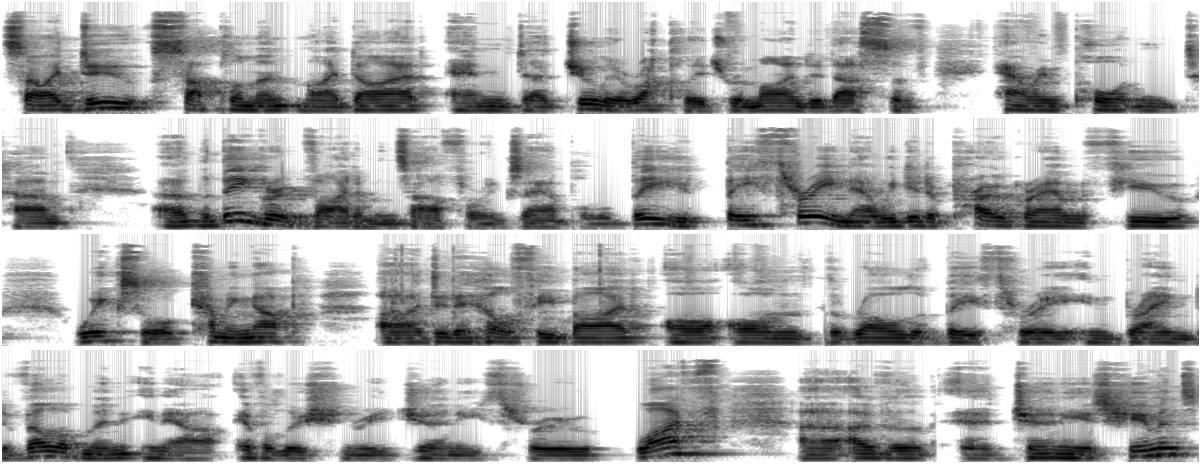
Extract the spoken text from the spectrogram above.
So I do supplement my diet. And uh, Julia Rucklidge reminded us of how important um, uh, the B group vitamins are, for example. B, B3. Now, we did a program a few weeks or coming up. Uh, I did a healthy bite on, the role of B3 in brain development in our evolutionary journey through life, uh, over a journey as humans.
